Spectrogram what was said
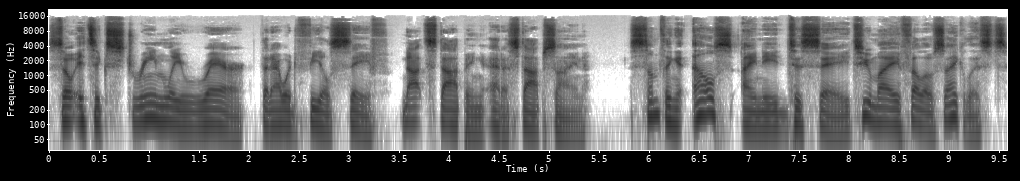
So it's extremely rare that I would feel safe not stopping at a stop sign. Something else I need to say to my fellow cyclists.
